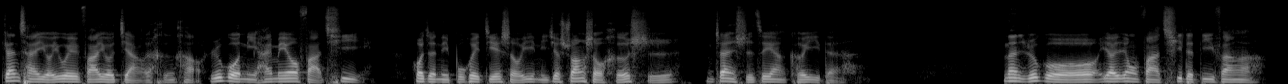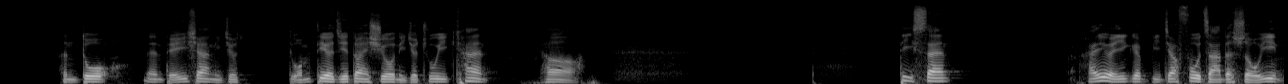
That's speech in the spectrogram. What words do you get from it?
刚才有一位法友讲的很好，如果你还没有法器，或者你不会结手印，你就双手合十，暂时这样可以的。那如果要用法器的地方啊，很多，那等一下你就，我们第二阶段修，你就注意看，哦。第三。还有一个比较复杂的手印，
